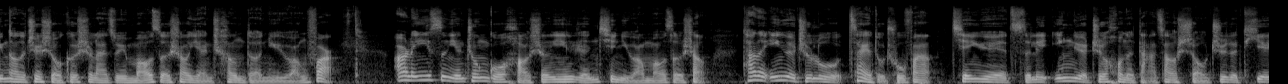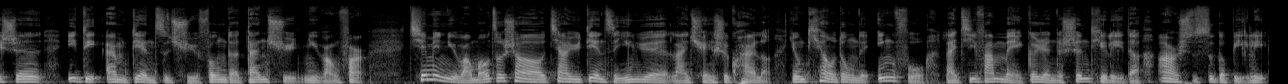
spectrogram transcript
听到的这首歌是来自于毛泽少演唱的《女王范儿》。二零一四年中国好声音人气女王毛泽少，她的音乐之路再度出发。签约磁力音乐之后呢，打造首支的贴身 EDM 电子曲风的单曲《女王范儿》。千面女王毛泽少驾驭电子音乐来诠释快乐，用跳动的音符来激发每个人的身体里的二十四个比例。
